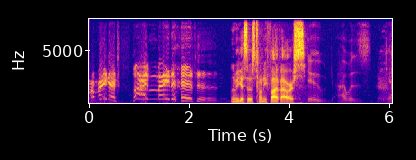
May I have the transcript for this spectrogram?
I made it! I made it! Let me guess, it was 25 hours. Dude, I was. the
